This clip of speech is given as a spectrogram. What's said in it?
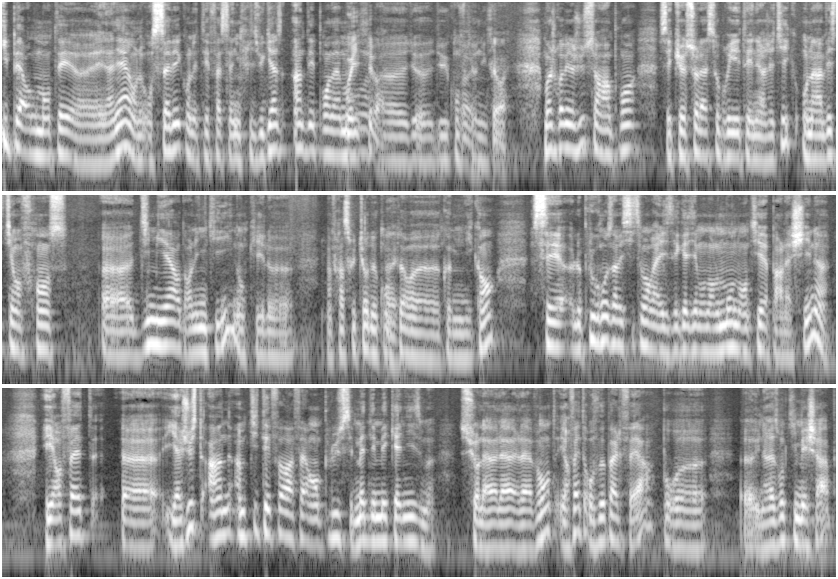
hyper augmenté euh, l'année dernière. On, savait qu'on était face à une crise du gaz indépendamment euh, du, conflit nucléaire. Moi, je reviens juste sur un point, c'est que sur la sobriété énergétique, on a investi en France 10 euh, milliards dans Linky, donc qui est l'infrastructure de compteurs communicants. C'est le plus gros investissement réalisé quasiment dans le monde entier par la Chine. Et en fait, il y a juste un, petit effort à faire en plus, c'est mettre des mécanismes sur la, la, vente. Et en fait, on ne veut pas le faire pour une raison qui m'échappe.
